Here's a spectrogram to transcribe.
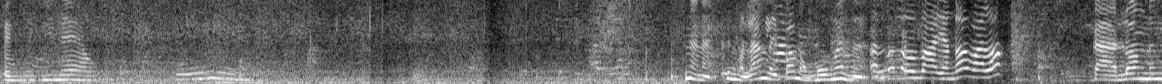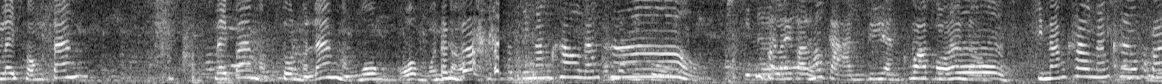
เป็นอย่างนี้แล้วนั่นน่ะขึ้นหัวล่างเลยป้าหมองมงนั่นน่ะอันนั้นมาอย่างก็มาแล้ว กาลองหนึ่งเลยสองตั้งเลยป้าหมองต้นหมองล่างหมองมงโอ้หมุนอันเก่าจ้ากินน้ำข้าวน้ำข้าวใส่อะไรกันเท่ากันดีอันคว้าพอแล้วเนาะกินน้ำข้าวน้ำข้าวป้า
